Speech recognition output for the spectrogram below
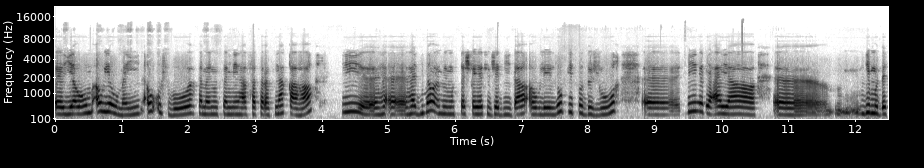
يوم أو يومين أو أسبوع كما نسميها فترة نقاهة. في هذا النوع من المستشفيات الجديدة أو لي زوبيتو دو جور لرعايه لمدة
